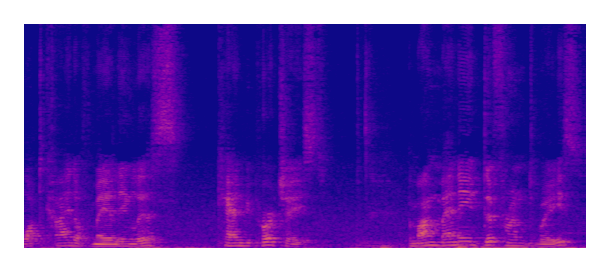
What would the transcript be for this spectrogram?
what kind of mailing lists can be purchased. Among many different ways,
